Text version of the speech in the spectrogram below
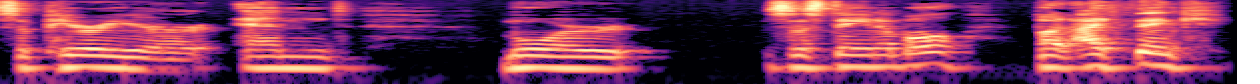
superior and more sustainable but i think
